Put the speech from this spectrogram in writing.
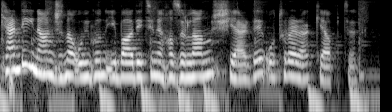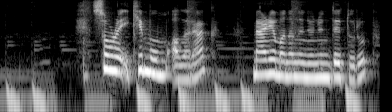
Kendi inancına uygun ibadetini hazırlanmış yerde oturarak yaptı. Sonra iki mum alarak Meryem Ana'nın önünde durup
